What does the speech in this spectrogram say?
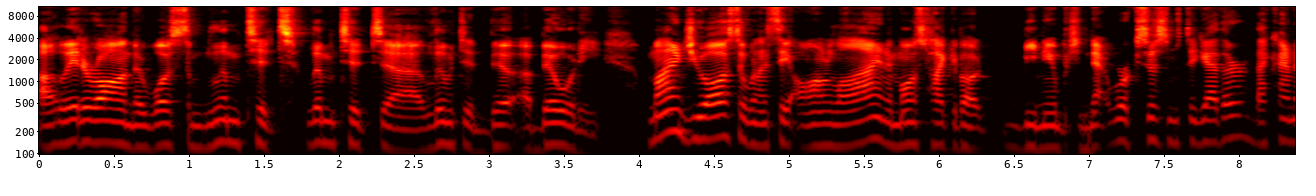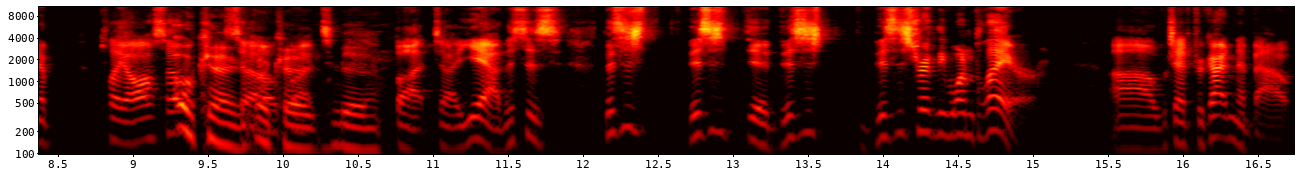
uh, later on, there was some limited, limited, uh, limited bi- ability. Mind you, also when I say online, I'm also talking about being able to network systems together. That kind of play also. Okay, So, okay, but- yeah. but uh, yeah, this is this is this is this is this is strictly one player, uh, which I'd forgotten about.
